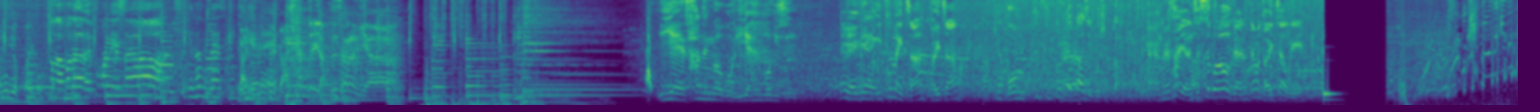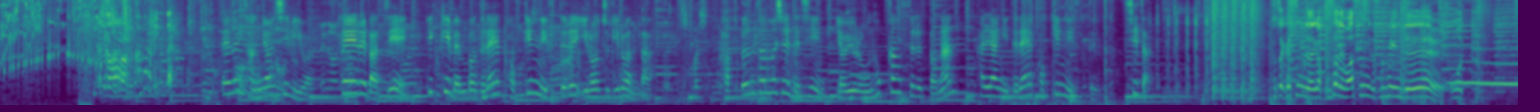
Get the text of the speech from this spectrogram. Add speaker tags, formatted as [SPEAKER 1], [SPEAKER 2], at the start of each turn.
[SPEAKER 1] 너무 귀엽다 이거.
[SPEAKER 2] 전 아빠가 내 품안에 있어요. 쓰긴 한데 살짝 애매해
[SPEAKER 3] 사람들이 나쁜 사람이야. 이게 사는 거고 이게 행복이지. 그냥 그냥 이틀만 있자. 더 있자.
[SPEAKER 2] 그냥 몸 푹푹 뜰 때까지 있고 싶다.
[SPEAKER 3] 그냥 회사 연차 쓰고 그냥 좀만 더 있자 우리.
[SPEAKER 4] 때는 작년 12월. 새해를 맞이해 피키 멤버들의 버킷리스트를 이뤄주기로 한다. 바쁜 사무실 대신 여유로운 호캉스를 떠난 한량이들의 버킷리스트. 시작!
[SPEAKER 1] 도착했습니다. 여기가 부산에 왔습니다 선생님들. 어머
